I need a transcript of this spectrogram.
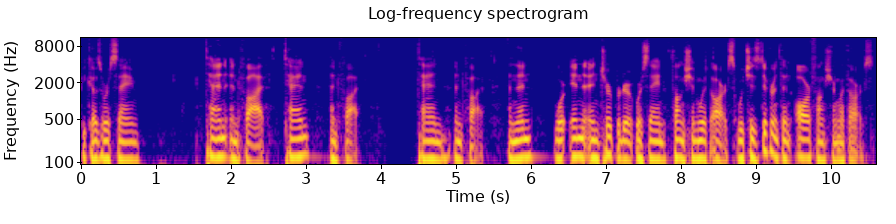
because we're saying 10 and 5, 10 and 5, 10 and 5. And then we're in the interpreter, we're saying function with args, which is different than our function with args.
